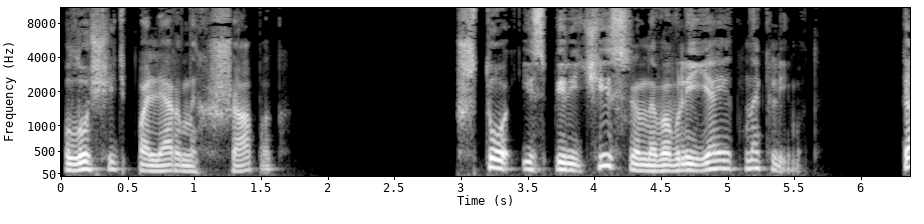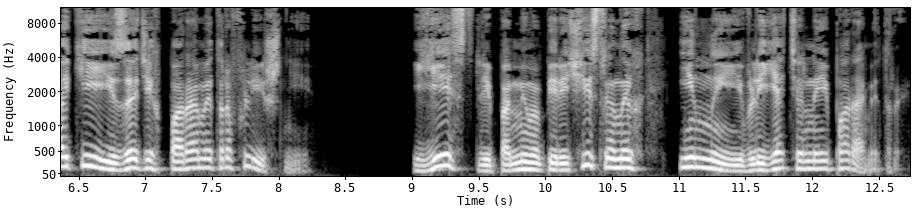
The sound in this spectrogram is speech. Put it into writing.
площадь полярных шапок. Что из перечисленного влияет на климат? Какие из этих параметров лишние? Есть ли, помимо перечисленных, иные влиятельные параметры?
